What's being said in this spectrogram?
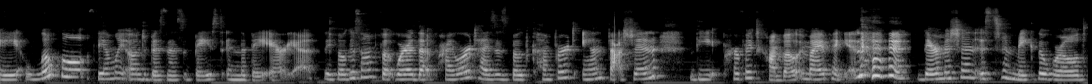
a local family-owned business based in the Bay Area. They focus on footwear that prioritizes both comfort and fashion, the perfect combo in my opinion. their mission is to make the world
